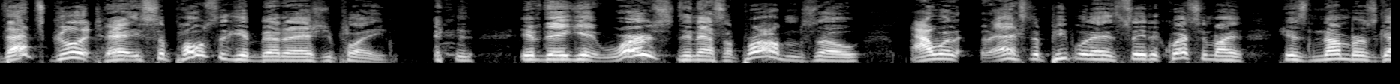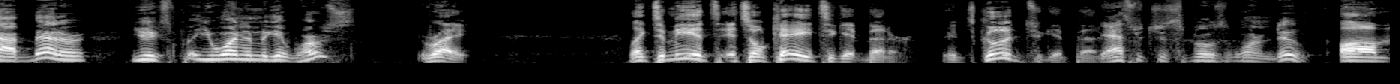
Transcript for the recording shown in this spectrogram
That's good. That it's supposed to get better as you play. if they get worse, then that's a problem. So I would ask the people that say the question about his numbers got better. You exp- you want him to get worse? Right. Like to me, it's it's okay to get better. It's good to get better. That's what you're supposed to want to do. Um,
